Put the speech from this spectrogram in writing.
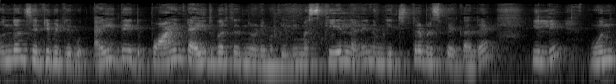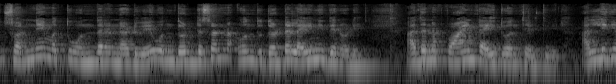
ಒಂದೊಂದು ಸೆಂಟಿಮೀಟ್ರಿಗೂ ಐದೈದು ಪಾಯಿಂಟ್ ಐದು ಬರ್ತದೆ ನೋಡಿ ಮಕ್ಕಳು ನಿಮ್ಮ ಸ್ಕೇಲ್ನಲ್ಲಿ ನಮಗೆ ಚಿತ್ರ ಬಿಡಿಸ್ಬೇಕಾದ್ರೆ ಇಲ್ಲಿ ಒಂದು ಸೊನ್ನೆ ಮತ್ತು ಒಂದರ ನಡುವೆ ಒಂದು ದೊಡ್ಡ ಸಣ್ಣ, ಒಂದು ದೊಡ್ಡ ಲೈನ್ ಇದೆ ನೋಡಿ. ಅದನ್ನು ಪಾಯಿಂಟ್ ಐದು ಅಂತ ಹೇಳ್ತೀವಿ. ಅಲ್ಲಿಗೆ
